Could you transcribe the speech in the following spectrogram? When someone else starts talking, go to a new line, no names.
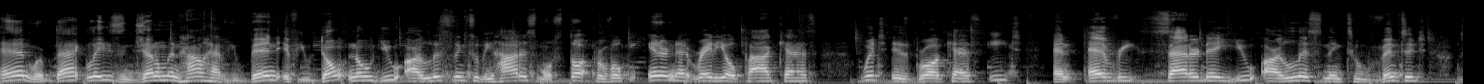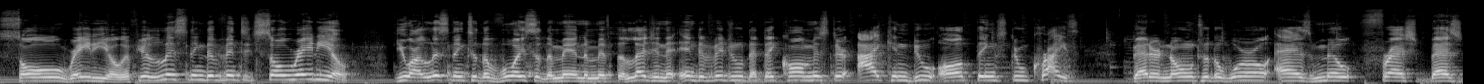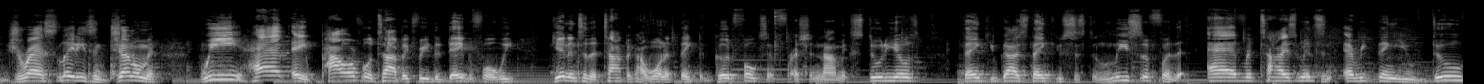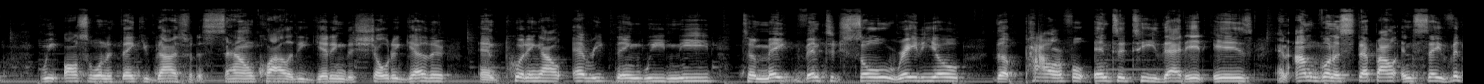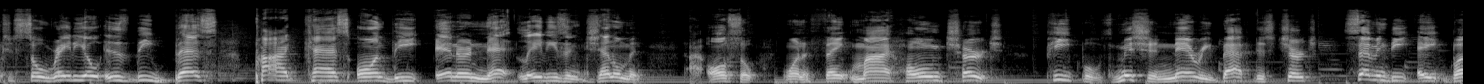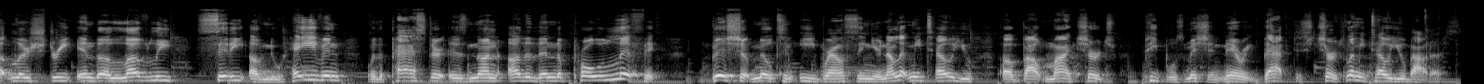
And we're back, ladies and gentlemen. How have you been? If you don't know, you are listening to the hottest, most thought provoking internet radio podcast, which is broadcast each and every Saturday. You are listening to Vintage Soul Radio. If you're listening to Vintage Soul Radio, you are listening to the voice of the man, the myth, the legend, the individual that they call Mr. I Can Do All Things Through Christ better known to the world as Milt Fresh Best Dressed. Ladies and gentlemen, we have a powerful topic for you today. Before we get into the topic, I want to thank the good folks at Freshonomics Studios. Thank you guys. Thank you, Sister Lisa, for the advertisements and everything you do. We also want to thank you guys for the sound quality, getting the show together, and putting out everything we need to make Vintage Soul Radio the powerful entity that it is. And I'm going to step out and say Vintage Soul Radio is the best podcast on the internet, ladies and gentlemen. I also want to thank my home church, People's Missionary Baptist Church, 78 Butler Street in the lovely city of New Haven, where the pastor is none other than the prolific Bishop Milton E. Brown Sr. Now, let me tell you about my church, People's Missionary Baptist Church. Let me tell you about us.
